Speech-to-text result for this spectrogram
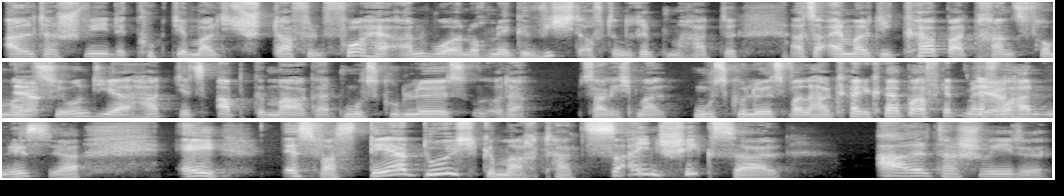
alter Schwede, guck dir mal die Staffeln vorher an, wo er noch mehr Gewicht auf den Rippen hatte. Also einmal die Körpertransformation, ja. die er hat, jetzt abgemagert, muskulös oder sage ich mal, muskulös, weil halt kein Körperfett mehr ja. vorhanden ist, ja. Ey, das, was der durchgemacht hat, sein Schicksal, alter Schwede,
